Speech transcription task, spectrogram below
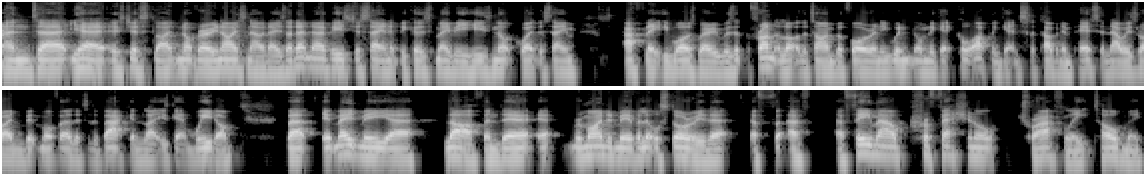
and uh, yeah, it's just like not very nice nowadays. I don't know if he's just saying it because maybe he's not quite the same athlete he was, where he was at the front a lot of the time before, and he wouldn't normally get caught up and getting covered in piss, and now he's riding a bit more further to the back and like he's getting weed on. But it made me uh, laugh, and uh, it reminded me of a little story that a, female professional triathlete told me,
